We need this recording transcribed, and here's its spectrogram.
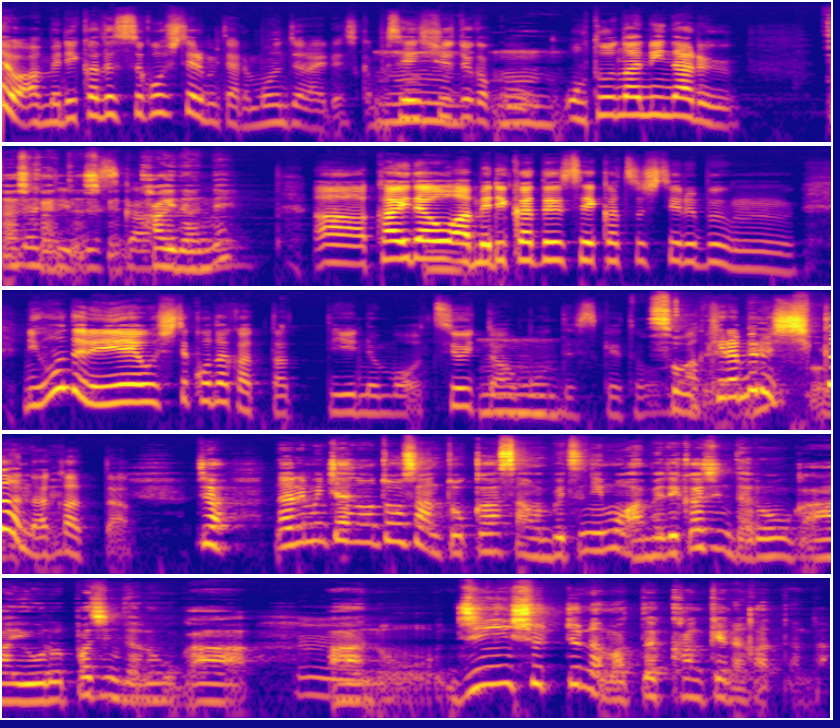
代をアメリカで過ごしてるみたいなもんじゃないですか。青春というかこう、うん大人になる。確かに確かに。階段ね。うんあー階段をアメリカで生活してる分、日本で恋愛をしてこなかったっていうのも強いとは思うんですけど、うんね諦めるしかなかった。じゃあ、なるみちゃんのお父さんとお母さんは別にもうアメリカ人だろうが、ヨーロッパ人だろうが、うんあの、人種っていうのは全く関係なかったんだ。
